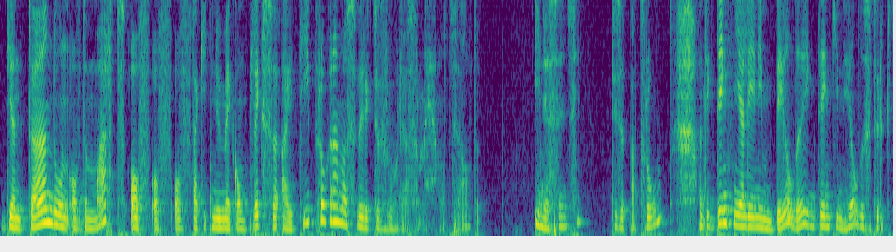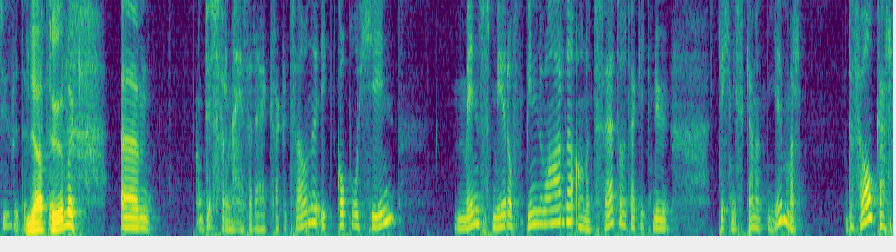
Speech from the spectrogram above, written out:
die een tuin doen of de markt of, of, of dat ik nu met complexe IT-programma's werk te vroeger, dat is voor mij allemaal hetzelfde. In essentie. Het is het patroon. Want ik denk niet alleen in beelden, ik denk in heel de structuren ja, erachter. tuurlijk. Ehm, dus voor mij is het eigenlijk hetzelfde. Ik koppel geen mens meer of minwaarde aan het feit of dat ik nu... Technisch kan het niet, hè, maar de vuilkar,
